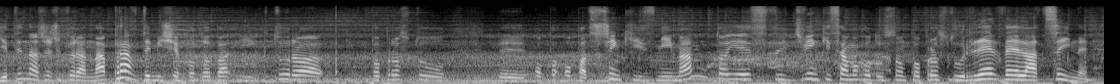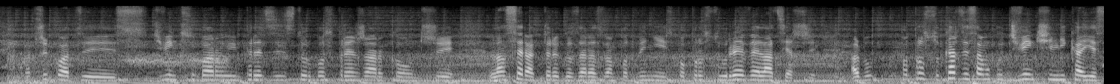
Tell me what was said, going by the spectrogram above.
Jedyna rzecz, która naprawdę mi się podoba i która po prostu y, op opad szczęki z niej mam, to jest dźwięki samochodów są po prostu rewelacyjne. Na przykład y, dźwięk Subaru Imprezy z turbosprężarką, czy Lancera, którego zaraz wam podmienię, jest po prostu rewelacja, czy albo po prostu każdy samochód, dźwięk silnika jest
